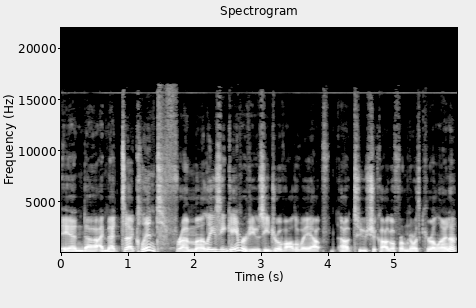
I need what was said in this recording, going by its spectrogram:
And uh, I met uh, Clint from uh, Lazy Game Reviews. He drove all the way out out to Chicago from North Carolina,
